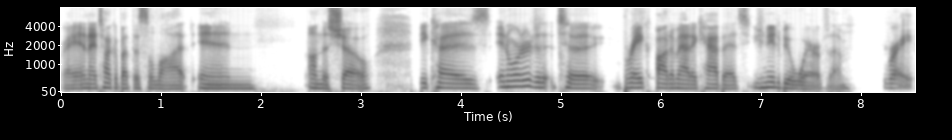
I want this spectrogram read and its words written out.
right? And I talk about this a lot in on the show because in order to, to break automatic habits, you need to be aware of them. Right.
